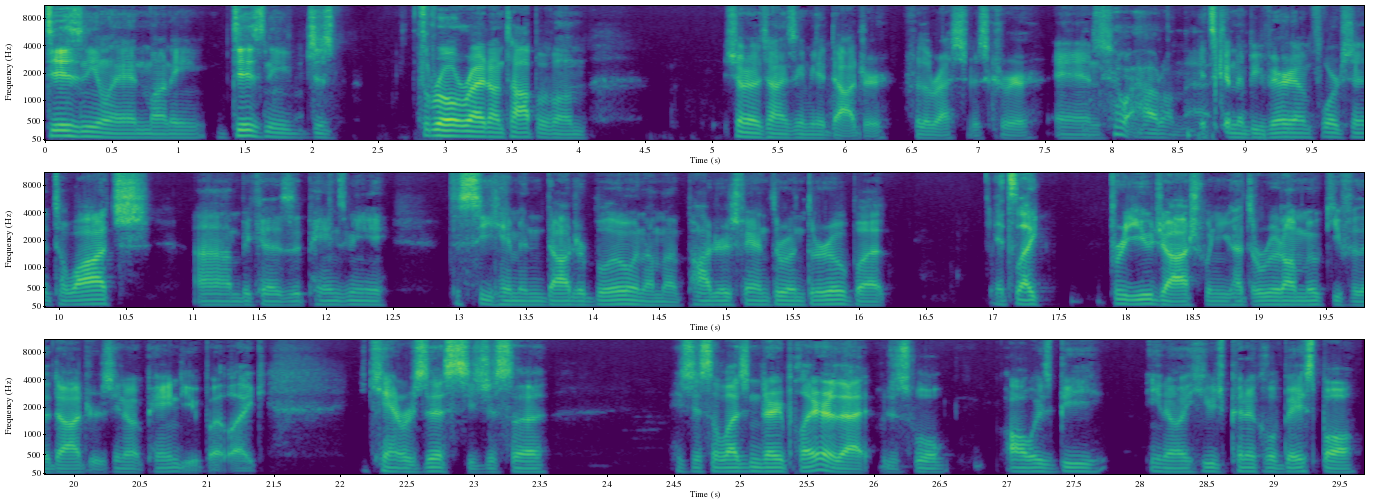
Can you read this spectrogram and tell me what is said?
Disneyland money. Disney just throw it right on top of them. Shohei Ohtani is going to be a Dodger for the rest of his career. And so out on that. It's going to be very unfortunate to watch um, because it pains me to see him in Dodger blue, and I'm a Padres fan through and through. But it's like for you, Josh, when you had to root on Mookie for the Dodgers, you know, it pained you, but like you can't resist. He's just a he's just a legendary player that just will always be, you know, a huge pinnacle of baseball.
